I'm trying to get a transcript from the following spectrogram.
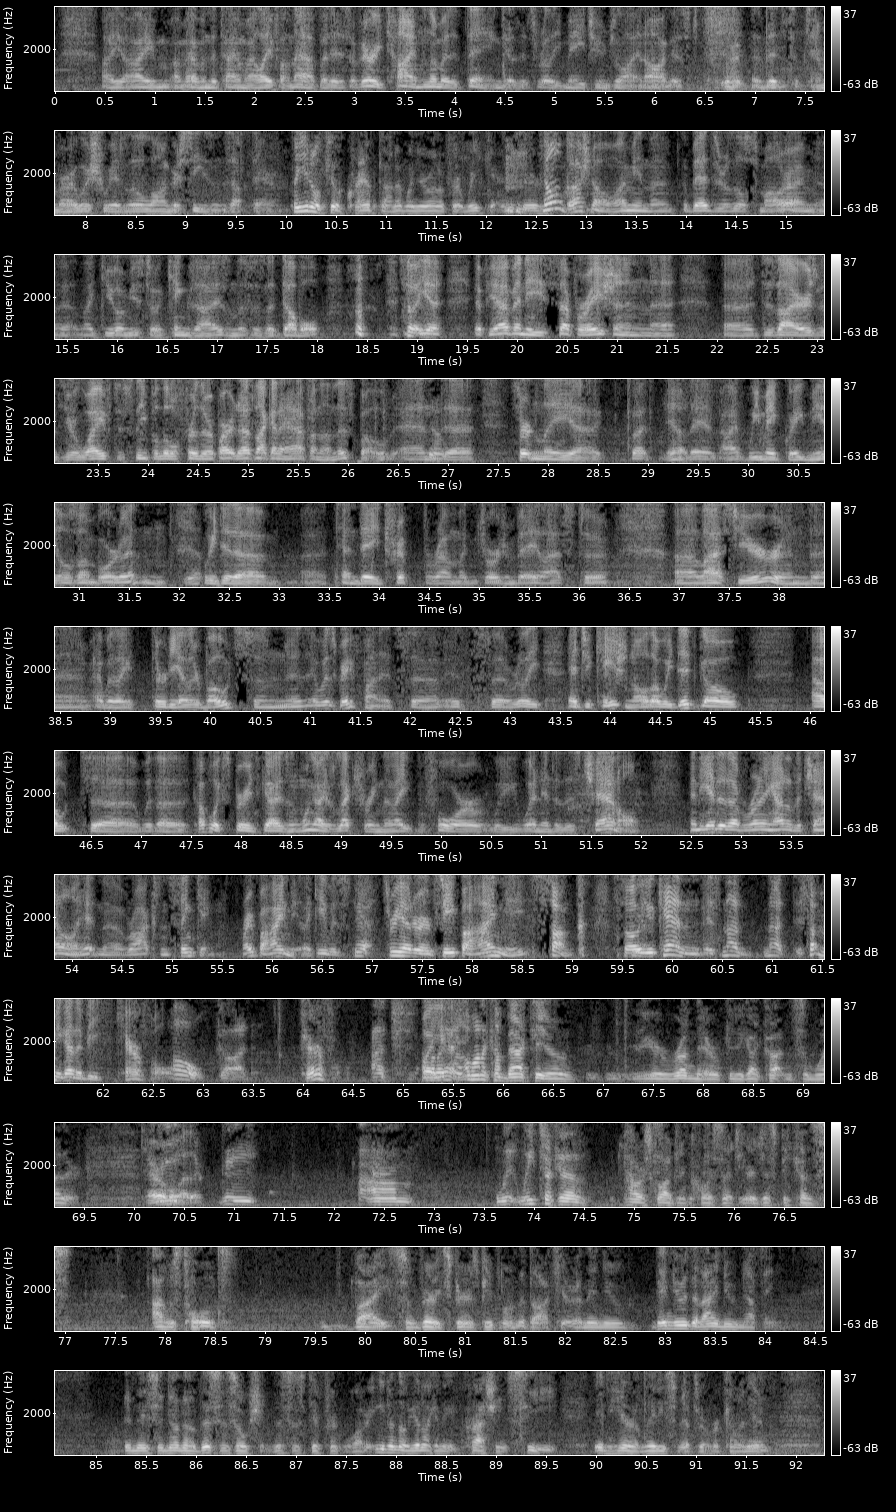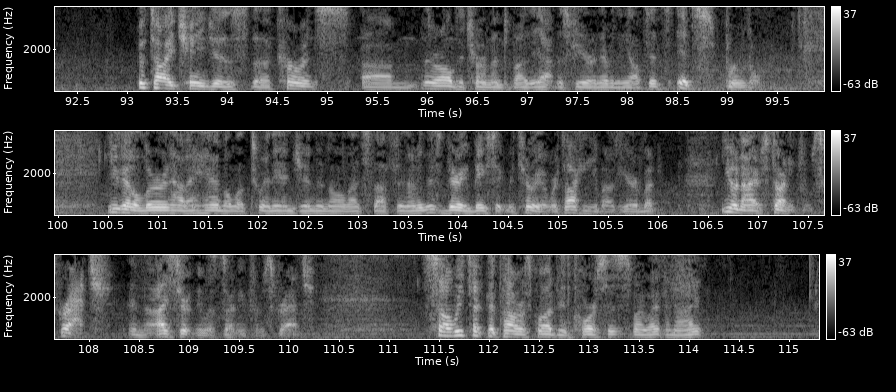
I, I'm, I'm having the time of my life on that. But it's a very time limited thing because it's really May, June, July, and August. Right. And then September. I wish we had a little longer seasons up there. But you don't feel cramped on it when you're on it for a weekend. No, gosh, no. I mean, the, the beds are a little smaller. I'm uh, like you. I'm used to a king size, and this is a double. so, yeah, if you have any separation uh, uh, desires with your wife to sleep a little further apart, that's not going to happen on this boat. And No. uh, certainly, uh, but you know, they I, we make great meals on board it, and Yeah. we did a. a 10 day trip around the Georgian Bay last uh, uh, last year and uh, had with like 30 other boats and it, it was great fun. It's uh, it's uh, really educational. Although we did go out uh, with a couple experienced guys and one guy's lecturing the night before we went into this channel and he ended up running out of the channel and hitting the rocks and sinking right behind me like he was Yeah. 300 feet behind me sunk so Yeah. you can it's not not it's something you got to be careful Oh God, careful! I, I wanna- yeah, I you- want to come back to your your run there because you got caught in some weather. terrible the, weather The um, we we took a power squadron course out here just because I was told by some very experienced people on the dock here, and they knew they knew that I knew nothing. And they said, "No, no, this is ocean. This is different water. Even though you're not going to get crashing sea in here at Ladysmith River coming in, the tide changes, the currents, um, they're all determined by the atmosphere and everything else. It's it's brutal. You got to learn how to handle a twin engine and all that stuff. And I mean, this is very basic material we're talking about here, but you and I are starting from scratch, and I certainly was starting from scratch. So we took the Power Squadron courses, my wife and I,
